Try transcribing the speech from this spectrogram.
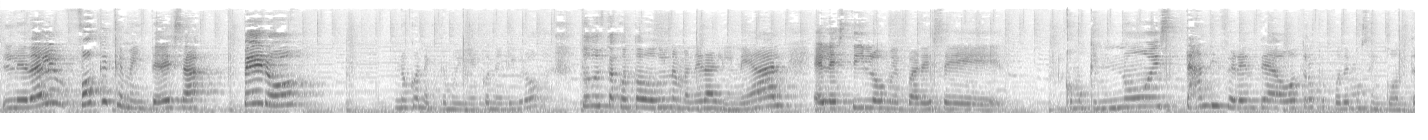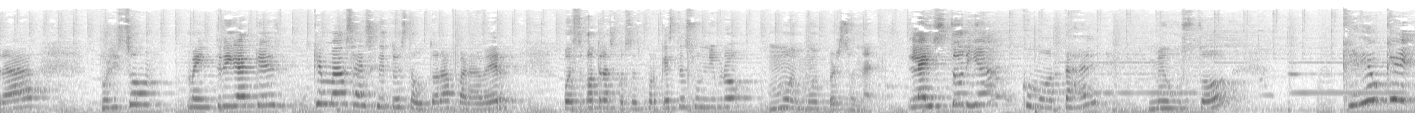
le da el enfoque que me interesa, pero no conecté muy bien con el libro. Todo está contado de una manera lineal, el estilo me parece como que no es tan diferente a otro que podemos encontrar. Por eso me intriga qué, qué más ha escrito esta autora para ver pues otras cosas, porque este es un libro muy, muy personal. La historia como tal me gustó. Creo que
